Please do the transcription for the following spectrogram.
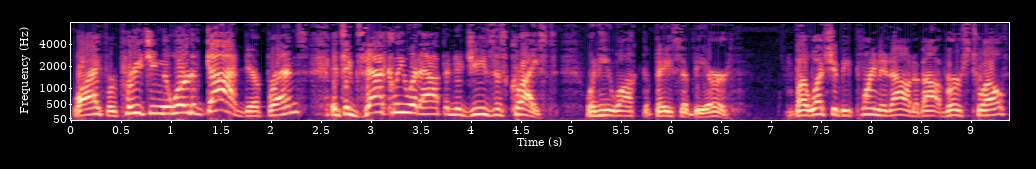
Why? For preaching the Word of God, dear friends. It's exactly what happened to Jesus Christ when He walked the face of the earth. But what should be pointed out about verse 12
